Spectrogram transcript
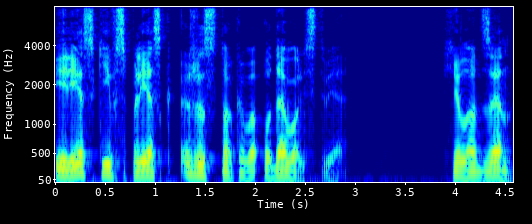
и резкий всплеск жестокого удовольствия. Хилодзен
